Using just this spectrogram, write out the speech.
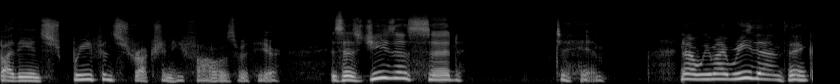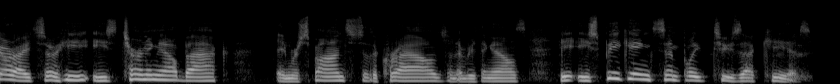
by the brief instruction he follows with here. It says, Jesus said to him. Now, we might read that and think, all right, so he, he's turning now back in response to the crowds and everything else. He, he's speaking simply to Zacchaeus.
